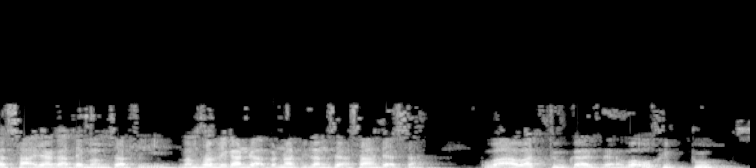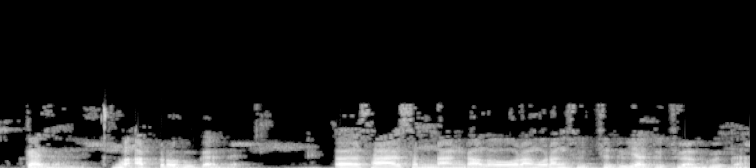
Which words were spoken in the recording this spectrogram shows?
Eh, saya kata Imam Syafi'i. Imam Syafi'i kan nggak pernah bilang sah tidak sah. Wa awaddu kaza, wa uhibbu kaza, wa akrohu kaza. Eh, saya senang kalau orang-orang sujud itu ya tujuh anggota.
